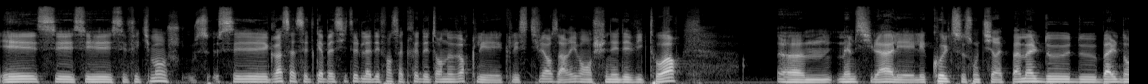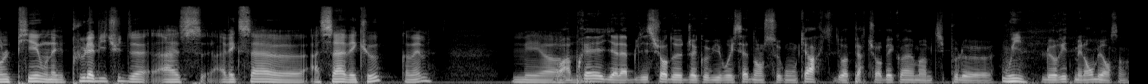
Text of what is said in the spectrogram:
Et c'est effectivement, c'est grâce à cette capacité de la défense à créer des turnovers que les, que les Steelers arrivent à enchaîner des victoires. Euh, même si là, les, les Colts se sont tirés pas mal de, de balles dans le pied, on n'avait plus l'habitude avec ça, euh, à ça avec eux, quand même. Mais euh, Bon, après, il y a la blessure de Jacoby Brissett dans le second quart qui doit perturber quand même un petit peu le, oui, le rythme et l'ambiance. hein.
